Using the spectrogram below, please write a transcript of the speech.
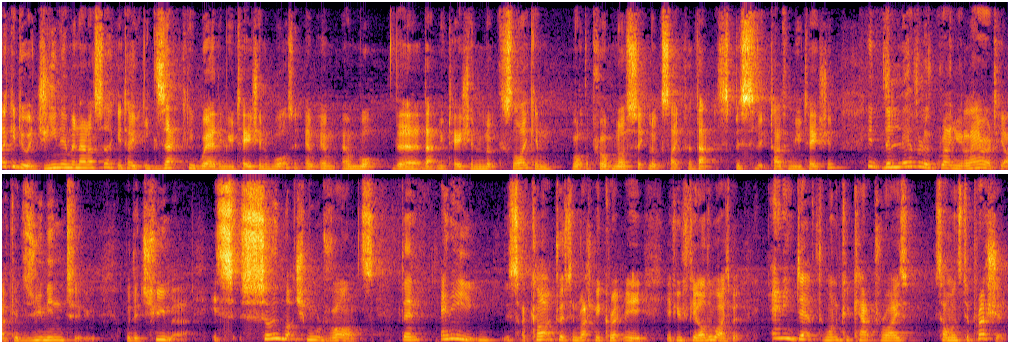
I could do a genome analysis. I can tell you exactly where the mutation was and, and, and, what the, that mutation looks like and what the prognostic looks like for that specific type of mutation. the level of granularity I could zoom into with a tumour is so much more advanced than any psychiatrist, and Rashmi, correct me if you feel otherwise, but any depth one could characterise someone's depression.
